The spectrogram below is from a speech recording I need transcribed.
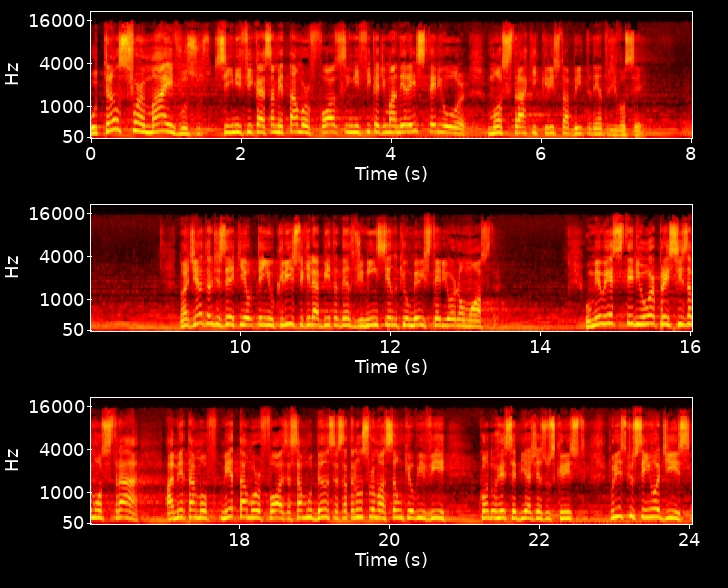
O transformai-vos significa essa metamorfose, significa de maneira exterior mostrar que Cristo habita dentro de você. Não adianta eu dizer que eu tenho Cristo e que Ele habita dentro de mim, sendo que o meu exterior não mostra. O meu exterior precisa mostrar a metamorfose, essa mudança, essa transformação que eu vivi quando eu recebi a Jesus Cristo. Por isso que o Senhor diz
